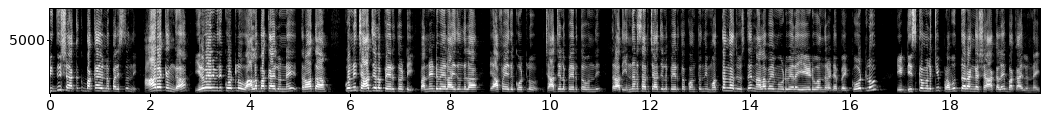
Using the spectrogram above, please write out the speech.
విద్యుత్ శాఖకు బకాయి ఉన్న పరిస్థితి ఆ రకంగా ఇరవై ఎనిమిది కోట్లు వాళ్ళ బకాయిలు ఉన్నాయి. తర్వాత కొన్ని ఛార్జీల పేరుతోటి పన్నెండు వేల ఐదు వందల యాభై ఐదు కోట్లు ఛార్జీల పేరుతో ఉంది. తర్వాత ఇంధన సర్ఛార్జీల పేరుతో కొంత ఉంది. మొత్తంగా చూస్తే నలభై మూడు వేల ఏడు వందల డెబ్బై కోట్లు ఈ డిస్కములకి ప్రభుత్వ రంగ శాఖలే బకాయిలు ఉన్నాయి.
